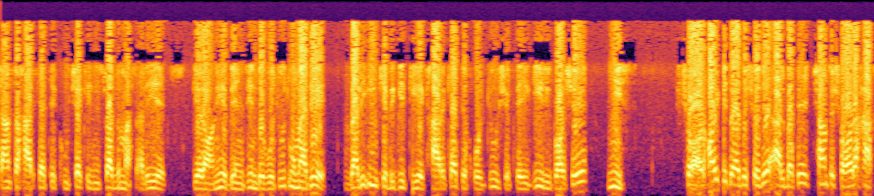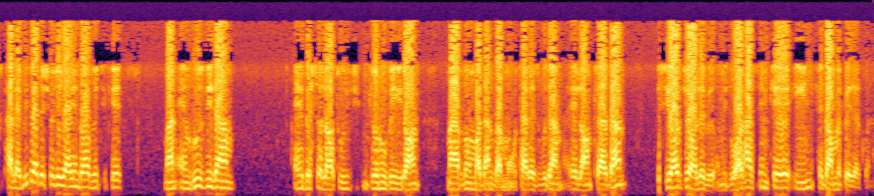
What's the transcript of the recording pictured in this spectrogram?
چند تا حرکت کوچکی نسبت به مسئله گرانی بنزین به وجود اومده. ولی این که بگید که یک حرکت خودجوش پیگیری باشه نیست. شعارهایی که داده شده البته چند تا شعار حق طلبی داده شده در این رابطه که من امروز دیدم به صلاح جنوب ایران مردم بادن و معترض بودن اعلام کردن. بسیار جالبه. امیدوار هستیم که این ادامه پیدا کنه.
